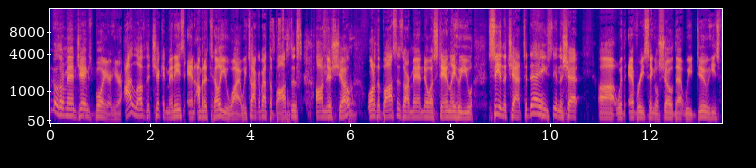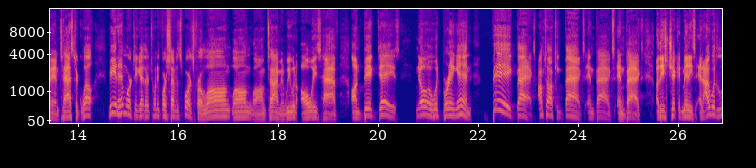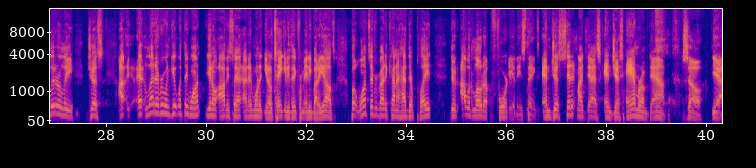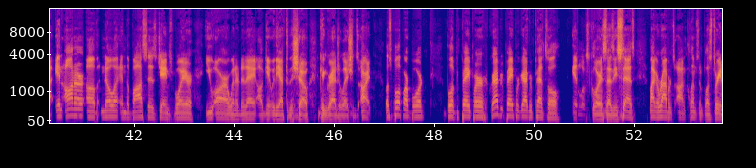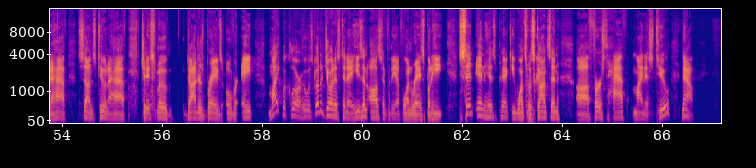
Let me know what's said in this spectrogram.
We go with our man James Boyer here. I love the chicken minis, and I'm going to tell you why. We talk about the bosses on this show. One of the bosses, our man Noah Stanley, who you see in the chat today. You see in the chat uh, with every single show that we do. He's fantastic. Well, me and him work together 24 7 sports for a long, long, long time. And we would always have on big days, Noah would bring in big bags. I'm talking bags and bags and bags of these chicken minis. And I would literally just I, I, let everyone get what they want. You know, obviously, I, I, didn't want to, you know, take anything from anybody else. But once everybody kind of had their plate, dude, I would load up 40 of these things and just sit at my desk and just hammer them down. So, yeah, in honor of Noah and the bosses, James Boyer, you are our winner today. I'll get with you after the show. Congratulations. All right, let's pull up our board, pull up your paper, grab your paper, grab your pencil. It looks glorious, as he says. Micah Roberts on Clemson plus three and a half, Suns two and a half. Jay Smooth Dodgers Braves over eight. Mike McClure, who was going to join us today, he's in Austin for the F1 race, but he sent in his pick. He wants Wisconsin uh, first half minus two. Now,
